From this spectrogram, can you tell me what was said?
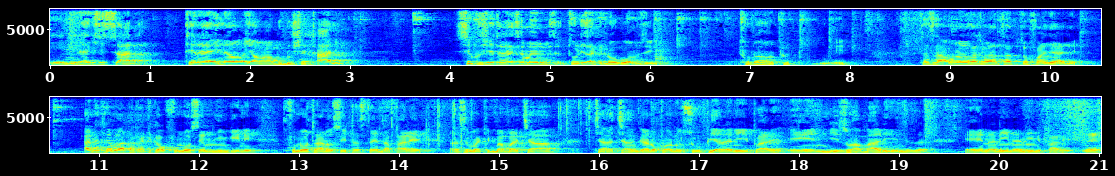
Hii ni rahisi sana. Tena inao ya waabudu shetani. Siku shetani akisema tuliza kidogo mzigo. Tunao tu, Sasa unaweza kusema sasa tufanyaje? Anasema hata katika ufunuo sehemu nyingine, ufunuo tano sita sitaenda pale, anasema kibaba cha cha changano kwa nusu pia na nini pale. Eh ndizo habari eh na nini na nini pale, eh?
